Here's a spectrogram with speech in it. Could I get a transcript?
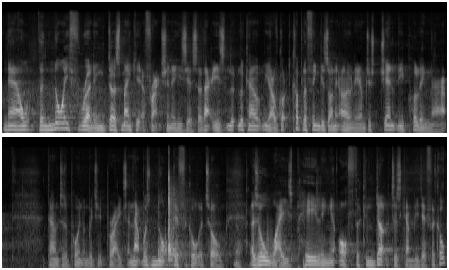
Now, the knife running does make it a fraction easier. So that is, look, look how, you know, I've got a couple of fingers on it only. I'm just gently pulling that down to the point at which it breaks. And that was not difficult at all. Okay. As always, peeling it off the conductors can be difficult.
